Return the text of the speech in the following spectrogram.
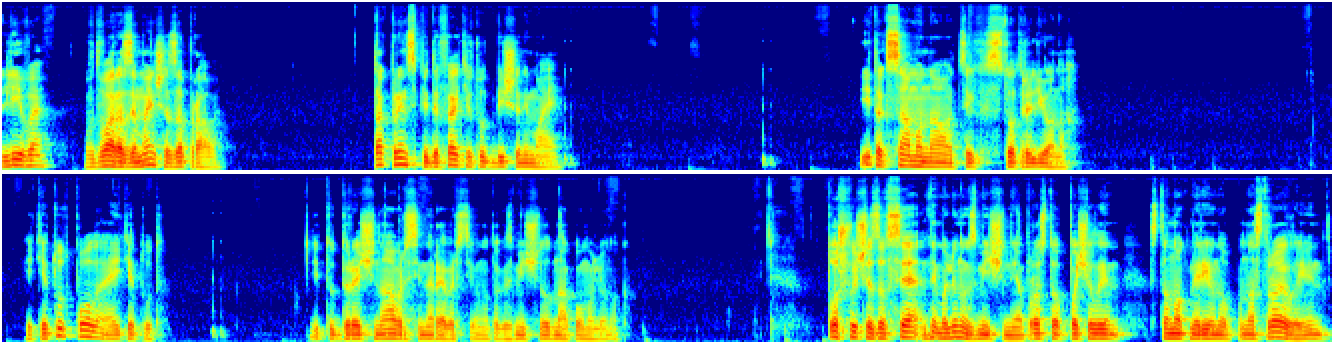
ліве в два рази менше за праве. Так, в принципі, дефектів тут більше немає. І так само на цих 100 трильйонах. Яке тут поле, а яке тут. І тут, до речі, на аверсі і на реверсі воно так зміщено однаково малюнок. То, швидше за все, не малюнок зміщений, а просто почали станок нерівно настроїли, і він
